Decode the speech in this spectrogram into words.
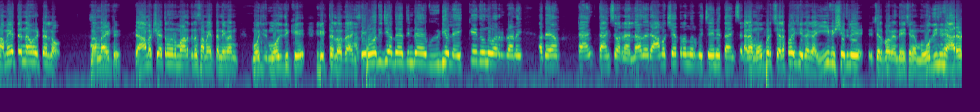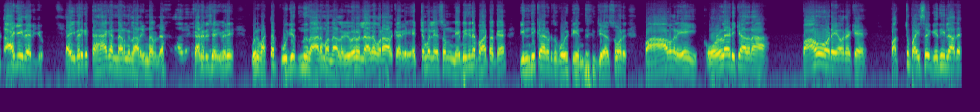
സമയത്ത് തന്നെ ഇട്ടല്ലോ നന്നായിട്ട്. രാമക്ഷേത്ര നിർമ്മാണത്തിന്റെ സമയത്ത് തന്നെ ഇവൻ മോദിജിക്ക് ഇട്ടല്ലോ താങ്ക്സ് മോദിജി അദ്ദേഹത്തിന്റെ വീഡിയോ ലൈക്ക് ചെയ്തു എന്ന് പറഞ്ഞിട്ടാണ് അദ്ദേഹം താങ്ക്സ് പറഞ്ഞു അല്ലാതെ രാമക്ഷേത്രം നിർമ്മിച്ചതിന് താങ്ക്സ് അല്ല മൂപ്പർ ചിലപ്പോൾ ചെയ്തേക്കാം. ഈ വിഷയത്തിൽ ചിലപ്പോൾ എന്താ വെച്ചാൽ മോദിജിനെ ആരോ ടാഗ് ചെയ്തായിരിക്കും. ഇവർക്ക് ടാഗ് എന്താണെന്നുള്ള അറിയണ്ടാവില്ല. കാര്യം വെച്ചാൽ ഇവർ ഒരു വട്ട പൂജ്യത്തിൽ നിന്ന് ദാനം വന്നാണല്ലോ. വിവരമില്ലാതെ കുറെ ആൾക്കാർ ഏറ്റവും വലിയ ദിവസം നബിദിന്റെ പാട്ടൊക്കെ ഹിന്ദിക്കാരോട് പോയിട്ട് എന്ത് രസമാണ്. പാവങ്ങൾ ഏയ് കൊള്ളയടിക്കാതറാ പാവോടെ അവരൊക്കെ. പത്ത് പൈസ ഗതിയില്ലാതെ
